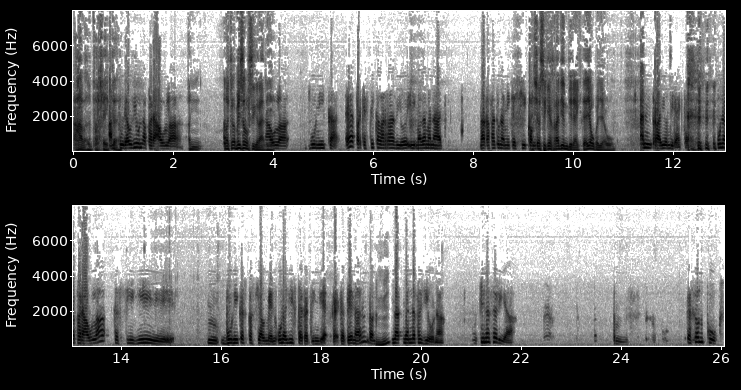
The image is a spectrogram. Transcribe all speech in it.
Ah, perfecte. Em podeu dir una paraula, En... La que més els agradi. paraula bonica, eh? Perquè estic a la ràdio i m'ha demanat, m'ha agafat una mica així com Això sí que és ràdio en directe, eh? ja ho veieu. en ràdio en directe. Una paraula que sigui mm, bonica especialment. Una llista que, tingui, que, que tenen, doncs mm. -hmm. n'hem d'afegir una. Quina seria? Verms. Que són cucs.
